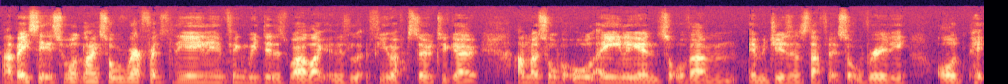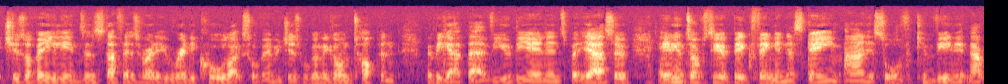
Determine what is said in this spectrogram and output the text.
And basically it's what like sort of reference to the alien thing we did as well like in a few episodes ago. Um, like sort of all alien sort of um, images and stuff. It's sort of really odd pictures of aliens and stuff. It's really really cool like sort of images. We're going to go on top and maybe get a better view of the aliens. But yeah, so aliens obviously a big thing in this game and it's sort of convenient that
